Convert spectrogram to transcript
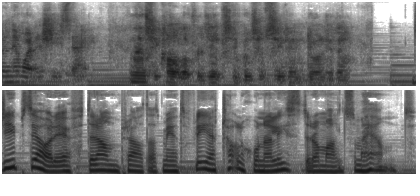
And then what did she say? and then she called up for Gypsy, but Gypsy didn't do anything. Gypsy har i efterhand pratat med ett flertal journalister om allt som hänt.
